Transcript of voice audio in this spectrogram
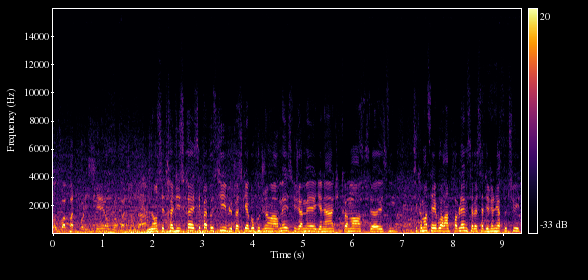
On ne voit pas de policiers, on ne voit pas de gendarmes? Non, c'est très discret. C'est pas possible parce qu'il y a beaucoup de gens armés. Si jamais il y en a un qui commence, si- s'il commence à y avoir un problème, ça, dégénère tout de suite.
